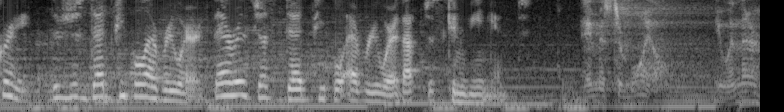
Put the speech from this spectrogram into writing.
Great. There's just dead people everywhere. There is just dead people everywhere. That's just convenient. Hey, Mr. Moyle, you in there?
